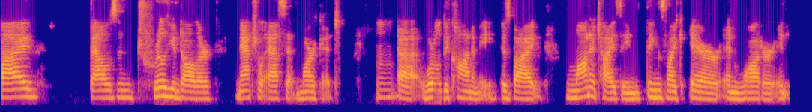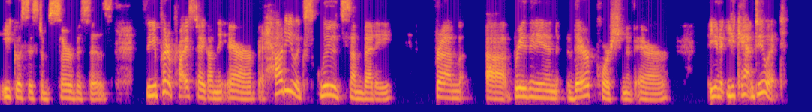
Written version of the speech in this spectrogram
five thousand trillion dollar natural asset market mm. uh, world economy is by monetizing things like air and water and ecosystem services. So you put a price tag on the air, but how do you exclude somebody from uh, breathing in their portion of air? You know, you can't do it.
